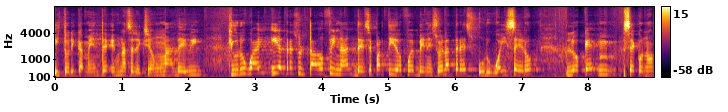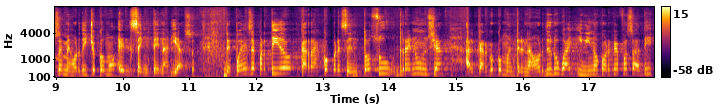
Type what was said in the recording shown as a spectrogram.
históricamente es una selección más débil que Uruguay y el resultado final de ese partido fue Venezuela 3, Uruguay 0, lo que mm, se conoce mejor dicho como el centenariazo. Después de ese partido, Carrasco presentó su renuncia al cargo como entrenador de Uruguay y vino Jorge Fossati,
